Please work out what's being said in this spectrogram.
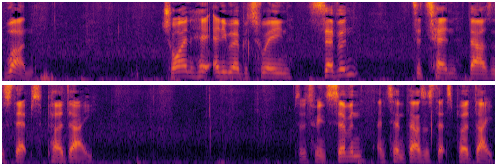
One, try and hit anywhere between seven to 10,000 steps per day. So between seven and 10,000 steps per day,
